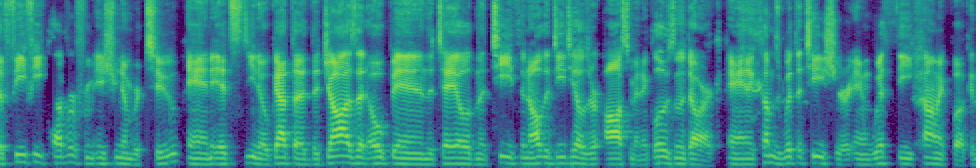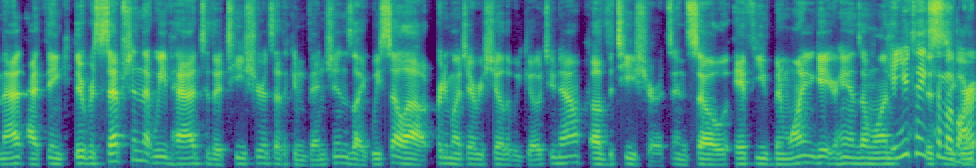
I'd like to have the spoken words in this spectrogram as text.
the Fifi cover from issue number two, and it's you know got the the jaws that open and the tail and the teeth and all the details are awesome, and it glows in the dark, and it comes with the T-shirt and with the comic book, and that I think the reception that we've had to the T-shirts at the conventions, like we sell out pretty much every show that we go to now of the T-shirts, and so if you've been wanting to get your hands on one, Can you take some of our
